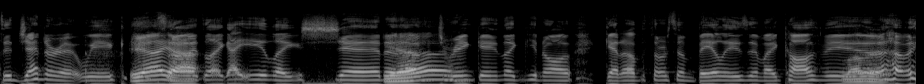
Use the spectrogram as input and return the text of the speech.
degenerate week. Yeah, so yeah. it's like I eat like shit and Yeah. I'm drinking like you know get up throw some Baileys in my coffee Love and have a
